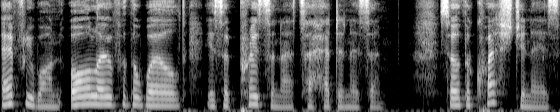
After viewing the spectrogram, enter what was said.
Everyone all over the world is a prisoner to hedonism. So the question is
